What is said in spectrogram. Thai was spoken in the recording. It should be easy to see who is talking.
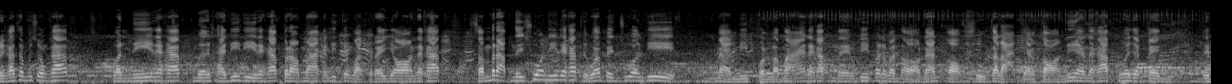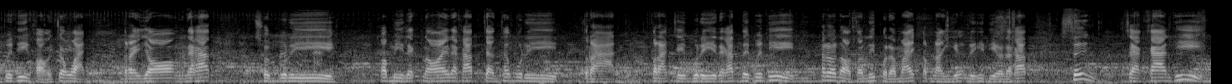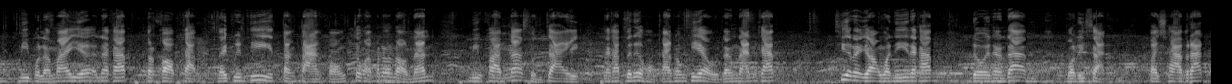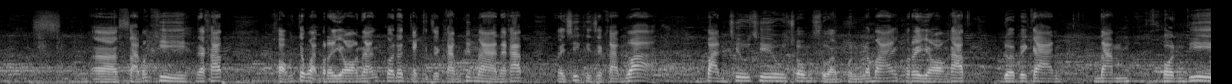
Speaker 1: ดีครับท่านผู้ชมครับ วันนี้นะครับเมืองไทยที่ดีนะครับ เรามากันที่จังหวัดระยองนะครับสำหรับในช่วงนี้นะครับถือว่าเป็นช่วงที่แหมมีผลไม้นะครับในพื้นที่ภาคตะวันออกนั้นออกสู่ตลาดอย่างต่อเนื่องนะครับไม่ว่าจะเป็นในพื้นที่ของจังหวัดระยองนะครับชลบุรีก็มีเล็กน้อยนะครับ จันทบุรีตราดปราจีนบุรีนะครับ ในพื้นที่ภาคตะวันออกตอนนี้ผลไม้กำลังเยอะเลยทีเดียวนะครับ ซึ่งจากการที่มีผลไม้เยอะนะครับ ประกอบกับในพื้นที่ต่างๆ ของจังหวัดภาคตะวันออกนั้น มีความน่าสนใจนะครับในเรื่องของการท่องเที่ยว ดังนั้นครับที่ระยองวันนี้นะครับ โดยทางด้านบริษัทประชารัฐสามัคคีนะครับของจังหวัดระยองนั้นก็ได้จัดกิจกรรมขึ้นมานะครับในชื่อกิจกรรมว่าปั่นชิวๆชมสวนผลไม้ระยองครับ โดยเป็นการนำคนที่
